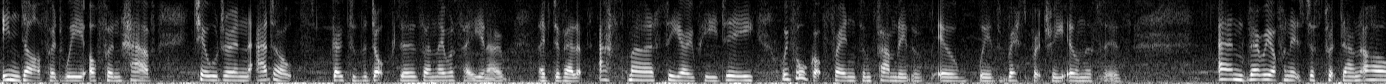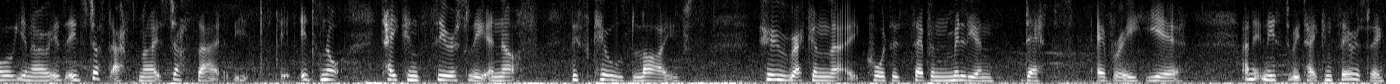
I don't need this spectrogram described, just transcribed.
In Dartford, we often have children, adults go to the doctors and they will say, you know, they've developed asthma, COPD. We've all got friends and family that are ill with respiratory illnesses. And very often it's just put down, oh, you know, it's, it's just asthma, it's just that. It's not taken seriously enough. This kills lives. Who reckon that it causes 7 million deaths every year, and it needs to be taken seriously.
